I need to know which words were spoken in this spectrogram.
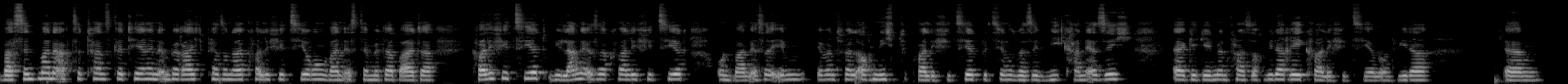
was sind meine Akzeptanzkriterien im Bereich Personalqualifizierung? Wann ist der Mitarbeiter qualifiziert? Wie lange ist er qualifiziert? Und wann ist er eben eventuell auch nicht qualifiziert? Beziehungsweise wie kann er sich äh, gegebenenfalls auch wieder requalifizieren und wieder ähm,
